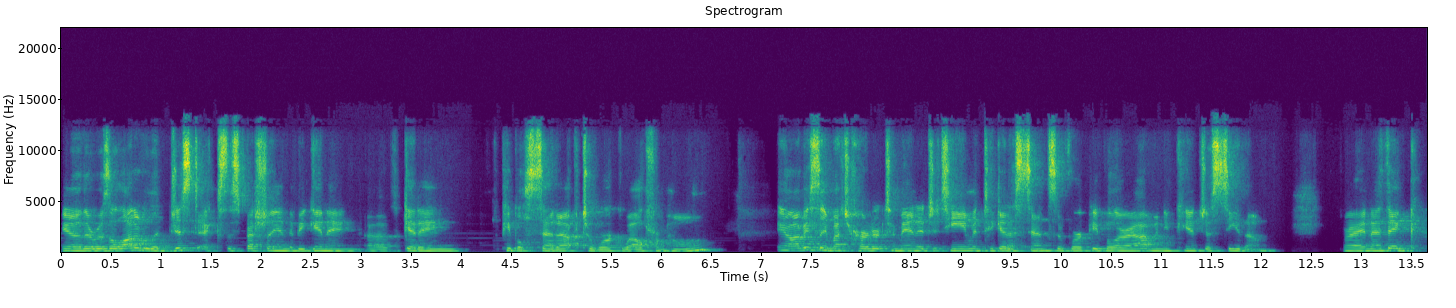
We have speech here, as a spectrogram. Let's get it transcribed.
You know, there was a lot of logistics, especially in the beginning of getting people set up to work well from home you know obviously much harder to manage a team and to get a sense of where people are at when you can't just see them right? And i think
